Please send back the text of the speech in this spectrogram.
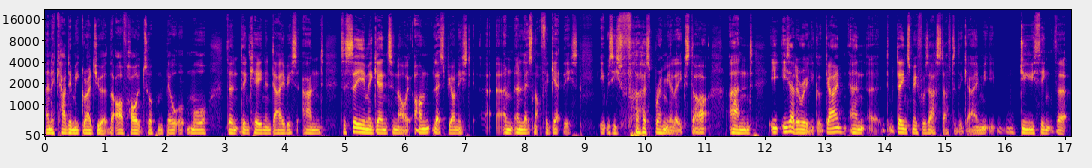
an academy graduate that I've hyped up and built up more than, than Keinan Davis. And to see him again tonight, um, let's be honest, and, and, let's not forget this, it was his first Premier League start, and he, he's had a really good game. And uh, Dean Smith was asked after the game, "Do you think that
